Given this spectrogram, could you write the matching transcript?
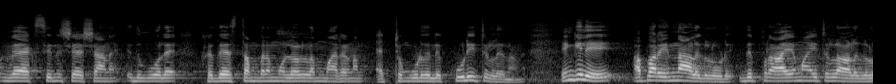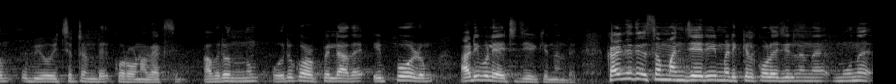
വാക്സിന് ശേഷമാണ് ഇതുപോലെ ഹൃദയസ്തംഭനം മൂലമുള്ള മരണം ഏറ്റവും കൂടുതൽ കൂടിയിട്ടുള്ളതെന്നാണ്. എങ്കിൽ ആ പറയുന്ന ആളുകളോട് ഇത് പ്രായമായിട്ടുള്ള ആളുകളും ഉപയോഗിച്ചിട്ടുണ്ട് കൊറോണ വാക്സിൻ. അവരൊന്നും ഒരു കുഴപ്പമില്ലാതെ ഇപ്പോഴും അടിപൊളിയായിട്ട് ജീവിക്കുന്നുണ്ട്. കഴിഞ്ഞ ദിവസം മഞ്ചേരി മെഡിക്കൽ കോളേജിൽ നിന്ന് മൂന്ന്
